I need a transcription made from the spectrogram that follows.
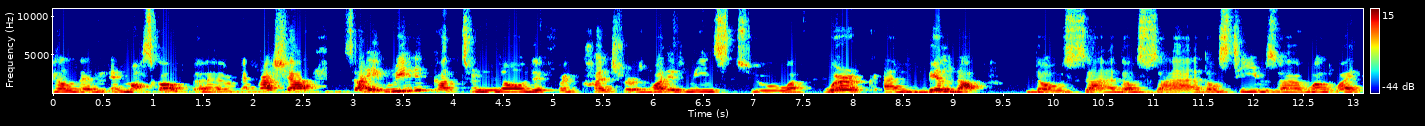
held in, in Moscow uh, in Russia. So I really got to know different cultures, what it means to work and build up those uh, those uh, those teams uh, worldwide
